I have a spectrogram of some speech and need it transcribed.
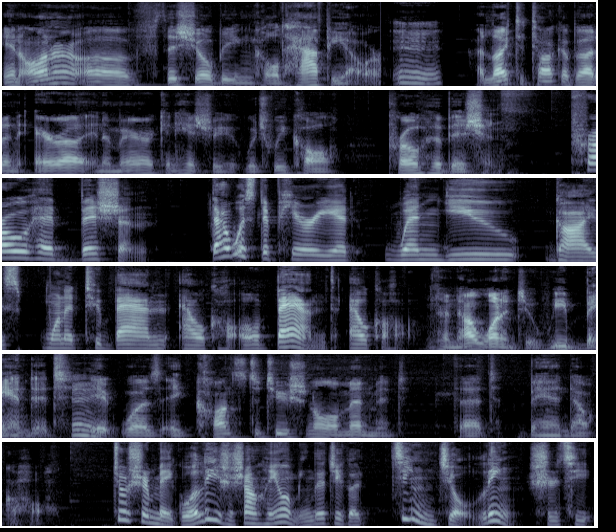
in honor of this show being called Happy Hour, mm. I'd like to talk about an era in American history which we call Prohibition. Prohibition. That was the period when you guys wanted to ban alcohol or banned alcohol. Not wanted to, we banned it. Mm. It was a constitutional amendment that banned alcohol. 就是美国历史上很有名的这个禁酒令时期。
